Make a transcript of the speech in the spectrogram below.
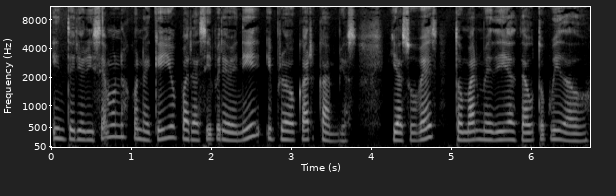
Interioricémonos con aquello para así prevenir y provocar cambios y a su vez tomar medidas de autocuidado.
